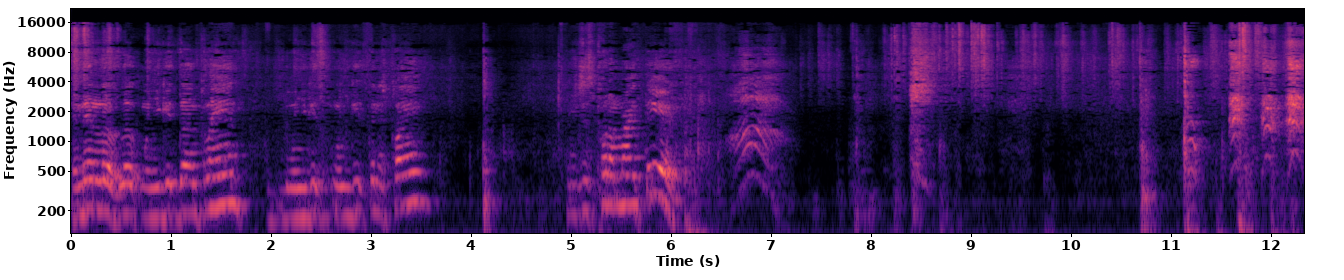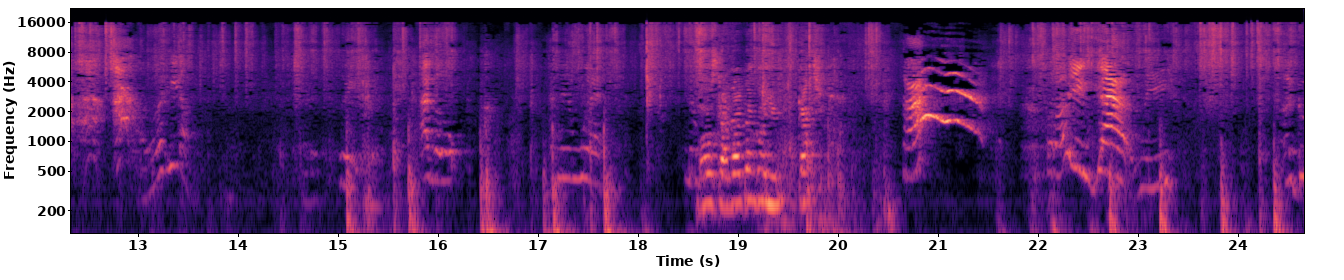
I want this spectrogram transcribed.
And then look, look, when you get done playing, when you get when you get finished playing, you just put them right there. Ah. Oh, ah, ah, ah, ah, ah. Right here. Let's see. I don't. Come on, Sky, got dunk on you. Got you. Oh, you got me. I go.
